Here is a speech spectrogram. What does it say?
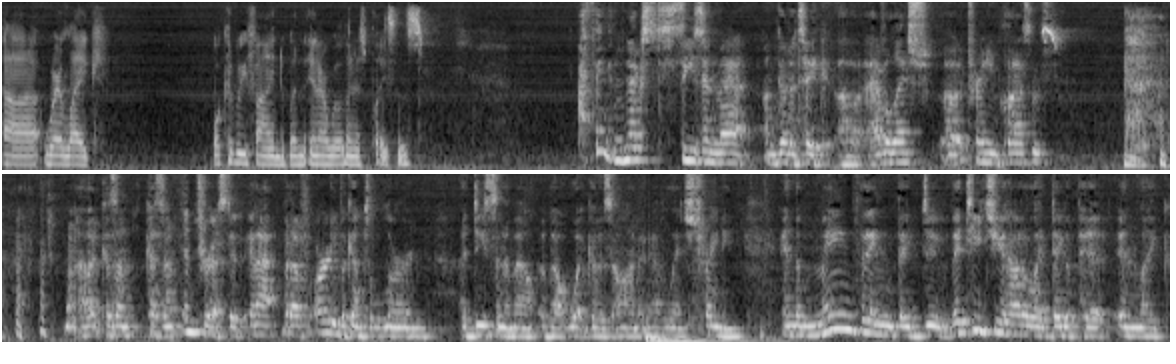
uh, where like what could we find when in our wilderness places? I think next season, Matt, I'm going to take uh, avalanche uh, training classes because uh, I'm because I'm interested, and I but I've already begun to learn a decent amount about what goes on in avalanche training. And the main thing they do, they teach you how to like dig a pit and like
